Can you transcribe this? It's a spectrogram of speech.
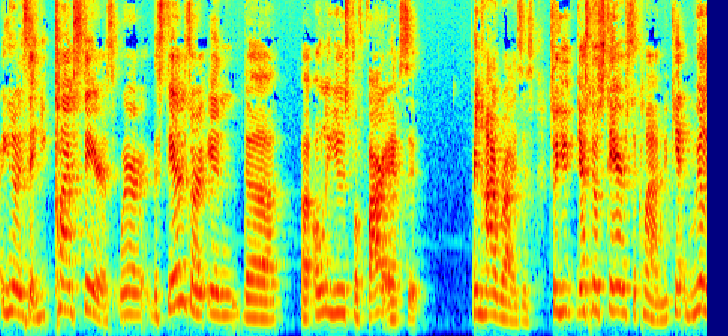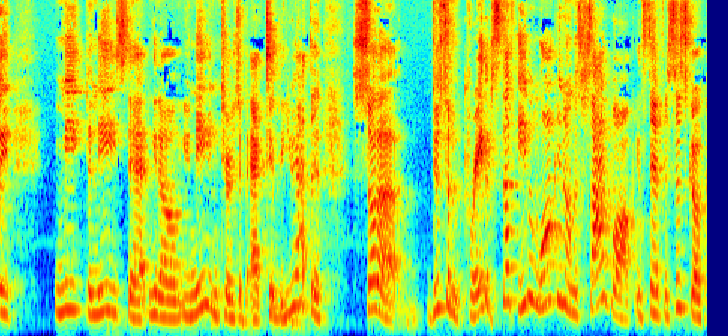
You know, they say you climb stairs. Where the stairs are in the uh, only used for fire exit in high rises, so you there's no stairs to climb. You can't really meet the needs that you know you need in terms of activity. You have to sort of do some creative stuff. Even walking on the sidewalk in San Francisco,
